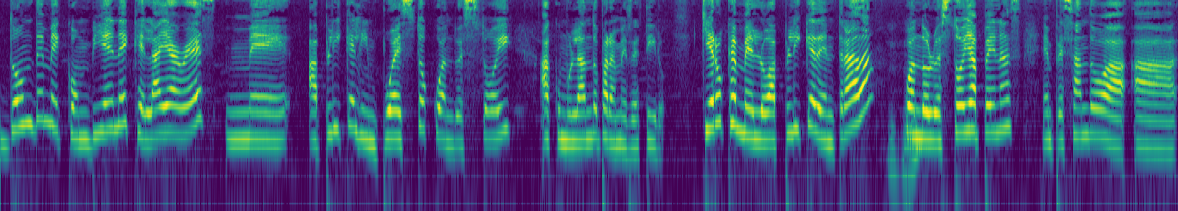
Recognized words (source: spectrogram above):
dónde me conviene que el IRS me aplique el impuesto cuando estoy acumulando para mi retiro. Quiero que me lo aplique de entrada cuando lo estoy apenas empezando a, a-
